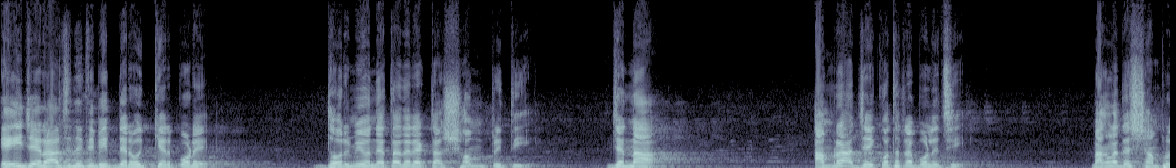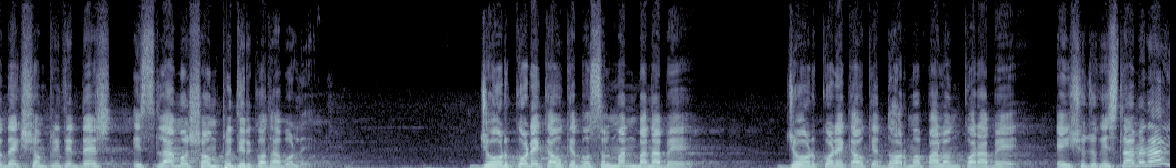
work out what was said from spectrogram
এই যে রাজনীতিবিদদের ঐক্যের পরে ধর্মীয় নেতাদের একটা সম্প্রীতি যে না, আমরা যে কথাটা বলেছি, বাংলাদেশ সাম্প্রদায়িক সম্প্রীতির দেশ ইসলাম ও সম্প্রীতির কথা বলে। জোর করে কাউকে মুসলমান বানাবে, জোর করে কাউকে ধর্ম পালন করাবে, এই সুযোগ ইসলামে নাই।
